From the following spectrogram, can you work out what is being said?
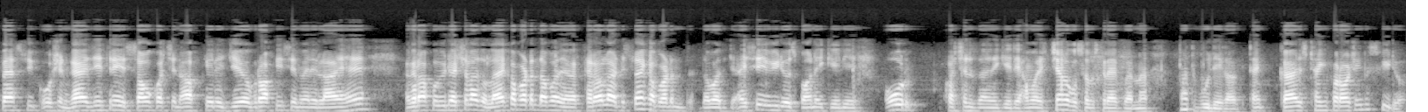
पैसिफिक ओशन गाइस ये सौ क्वेश्चन आपके लिए जियोग्राफी से मैंने लाए हैं। अगर आपको वीडियो अच्छा लगा तो लाइक का बटन दबा दीजिए खराब डिसलाइक का बटन दबा दीजिए ऐसे वीडियोस पाने के लिए और क्वेश्चन आने के लिए। हमारे चैनल को सब्सक्राइब करना मत भूलिएगा। Guys thank you for watching this video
